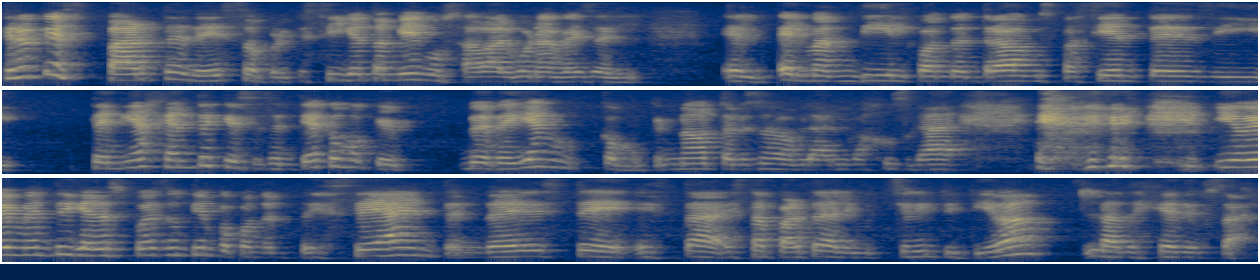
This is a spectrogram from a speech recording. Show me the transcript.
creo que es parte de eso, porque sí, yo también usaba alguna vez el, el, el mandil cuando entraban mis pacientes y tenía gente que se sentía como que me veían como que no, tal vez me va a hablar, me va a juzgar. y obviamente ya después de un tiempo, cuando empecé a entender este, esta, esta parte de la alimentación intuitiva, la dejé de usar.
